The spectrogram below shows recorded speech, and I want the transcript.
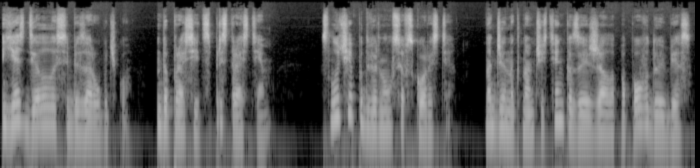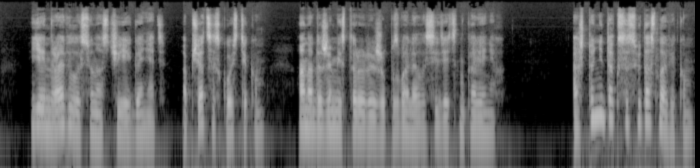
и я сделала себе зарубочку — допросить с пристрастием. Случай подвернулся в скорости. На Джина к нам частенько заезжала по поводу и без. Ей нравилось у нас чаей гонять общаться с Костиком. Она даже мистеру Рыжу позволяла сидеть на коленях. «А что не так со Святославиком?»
